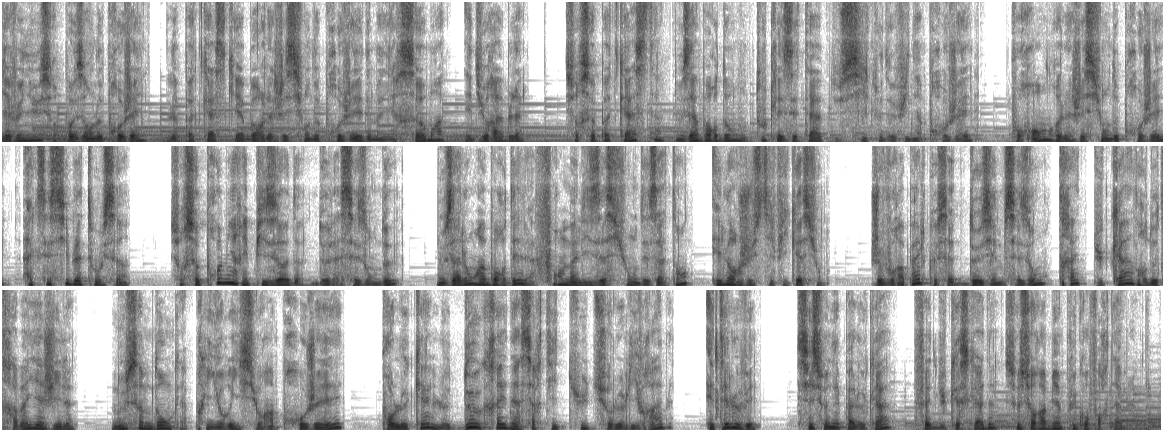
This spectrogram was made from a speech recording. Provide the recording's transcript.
Bienvenue sur Posons le projet, le podcast qui aborde la gestion de projets de manière sobre et durable. Sur ce podcast, nous abordons toutes les étapes du cycle de vie d'un projet pour rendre la gestion de projet accessible à tous. Sur ce premier épisode de la saison 2, nous allons aborder la formalisation des attentes et leur justification. Je vous rappelle que cette deuxième saison traite du cadre de travail agile. Nous sommes donc a priori sur un projet pour lequel le degré d'incertitude sur le livrable est élevé. Si ce n'est pas le cas, faites du cascade, ce sera bien plus confortable.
